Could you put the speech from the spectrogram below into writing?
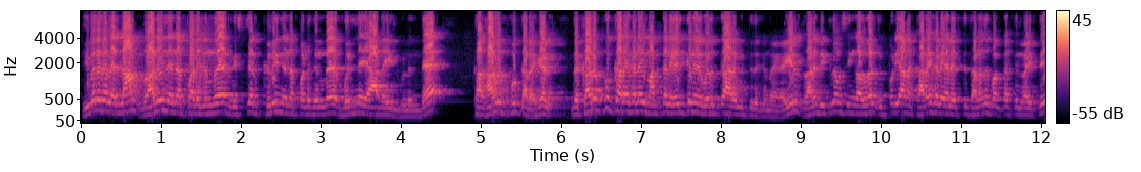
இவர்கள் எல்லாம் ரணில் எனப்படுகின்ற மிஸ்டர் கிளின் எனப்படுகின்ற வெள்ளை ஆடையில் விழுந்த க- கருப்பு கரைகள். இந்த கருப்பு கரைகளை மக்கள் ஏற்கனவே வெறுக்க ஆரம்பித்திருக்கின்ற நிலையில் ரணில் விக்ரமசிங்க அவர்கள் இப்படியான கரைகளை அழைத்து தனது பக்கத்தில் வைத்து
